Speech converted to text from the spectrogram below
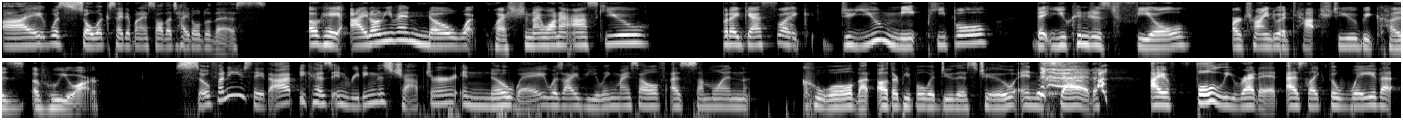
I was so excited when I saw the title to this. Okay, I don't even know what question I want to ask you, but I guess like do you meet people that you can just feel are trying to attach to you because of who you are. So funny you say that because in reading this chapter, in no way was I viewing myself as someone cool that other people would do this to. Instead, I fully read it as like the way that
